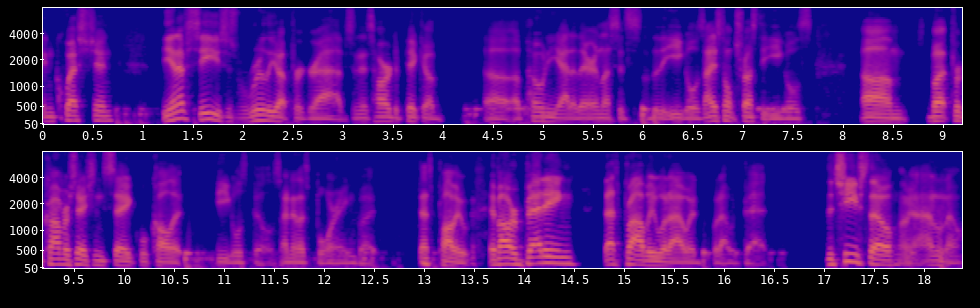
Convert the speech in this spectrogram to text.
in question, the NFC is just really up for grabs, and it's hard to pick a uh, a pony out of there unless it's the Eagles. I just don't trust the Eagles. Um, but for conversation's sake, we'll call it Eagles Bills. I know that's boring, but that's probably if I were betting, that's probably what I would what I would bet. The Chiefs, though, I, mean, I don't know.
